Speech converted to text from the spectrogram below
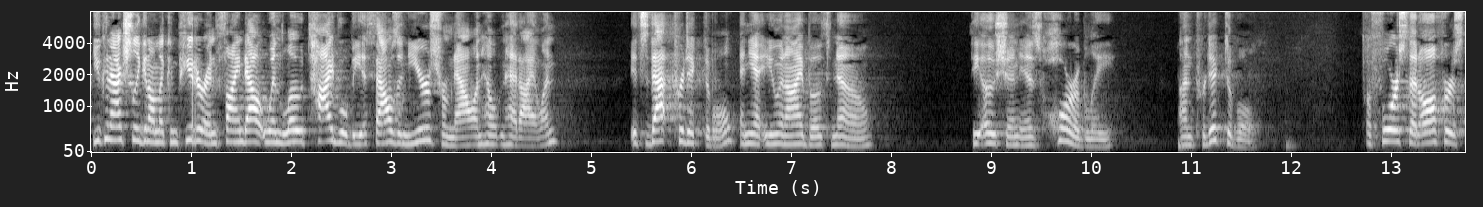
you can actually get on the computer and find out when low tide will be a thousand years from now on Hilton Head Island. It's that predictable, and yet you and I both know the ocean is horribly unpredictable a force that offers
